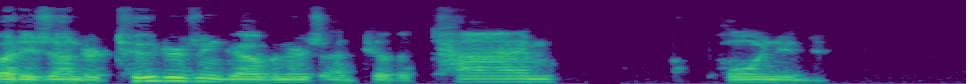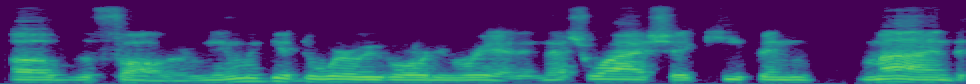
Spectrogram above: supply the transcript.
but is under tutors and governors until the time appointed of the Father. And then we get to where we've already read, and that's why I say keep in mind the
